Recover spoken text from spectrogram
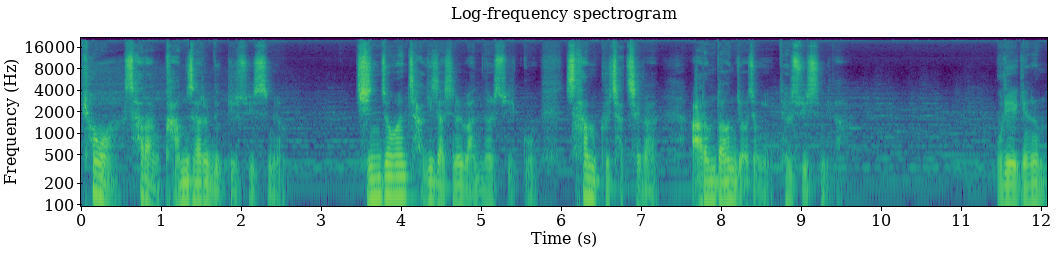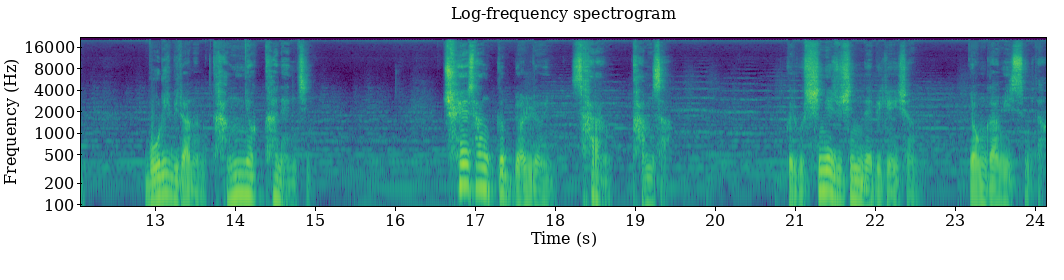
평화, 사랑, 감사를 느낄 수 있으며 진정한 자기 자신을 만날 수 있고 삶 그 자체가 아름다운 여정이 될 수 있습니다. 우리에게는 몰입이라는 강력한 엔진, 최상급 연료인 사랑, 감사, 그리고 신이 주신 내비게이션, 영감이 있습니다.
